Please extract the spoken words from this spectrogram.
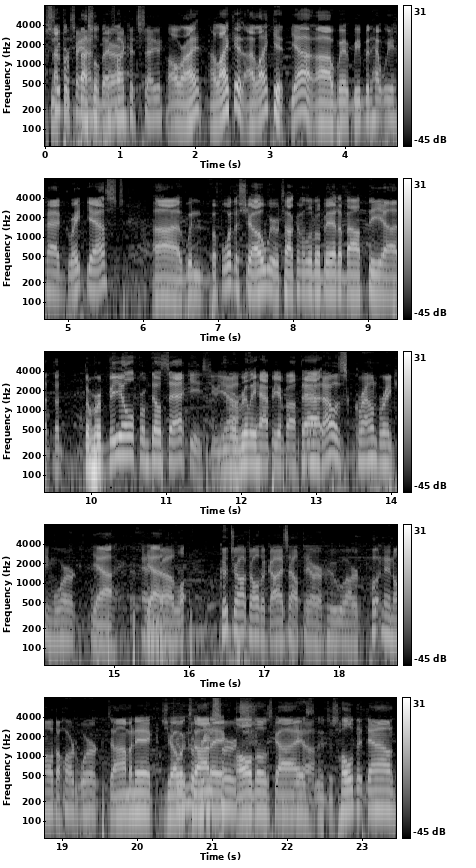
super fan, special there. if I could say. All right, I like it. I like it. Yeah, uh, we, we've been ha- we've had great guests. Uh, when before the show, we were talking a little bit about the uh, the, the reveal from Dos Equis. You, you Yeah. were really happy about Man, that. that was groundbreaking work, yeah, and yeah. Good job to all the guys out there who are putting in all the hard work. Dominic, Joe Exotic, all those guys, Yeah. just holding it down.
